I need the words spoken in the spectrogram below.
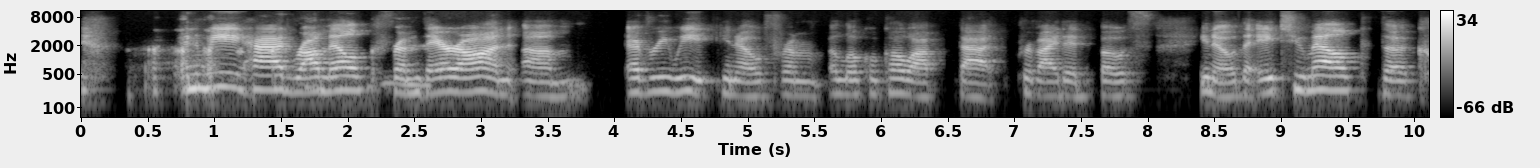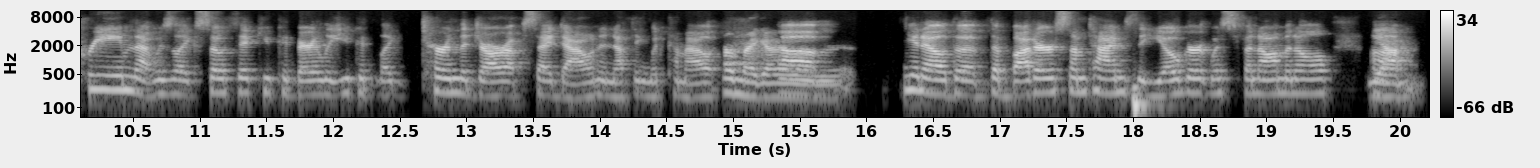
and we had raw milk from there on. Um, every week, you know, from a local co-op that provided both, you know, the A2 milk, the cream that was like so thick you could barely, you could like turn the jar upside down and nothing would come out. Oh my God. Um, you know, the the butter, sometimes the yogurt was phenomenal. Yeah. Um,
